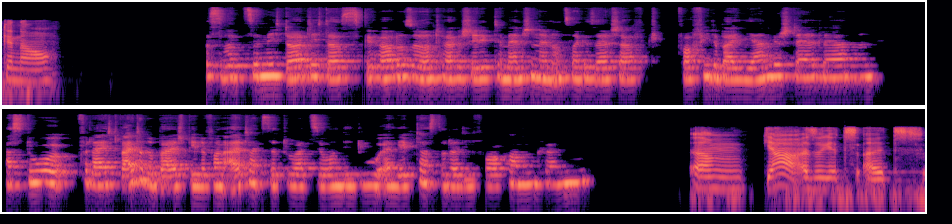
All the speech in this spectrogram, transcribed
Genau. Es wird ziemlich deutlich, dass gehörlose und hörgeschädigte Menschen in unserer Gesellschaft vor viele Barrieren gestellt werden. Hast du vielleicht weitere Beispiele von Alltagssituationen, die du erlebt hast oder die vorkommen können? Ähm, ja, also jetzt als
